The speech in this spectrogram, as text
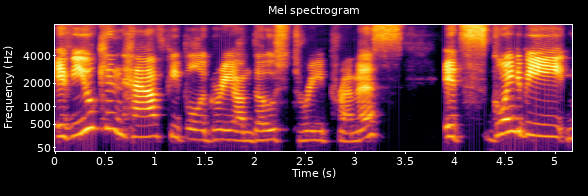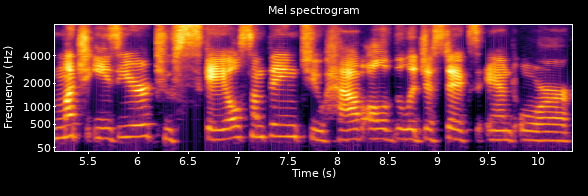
if you can have people agree on those three premise it's going to be much easier to scale something to have all of the logistics and or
